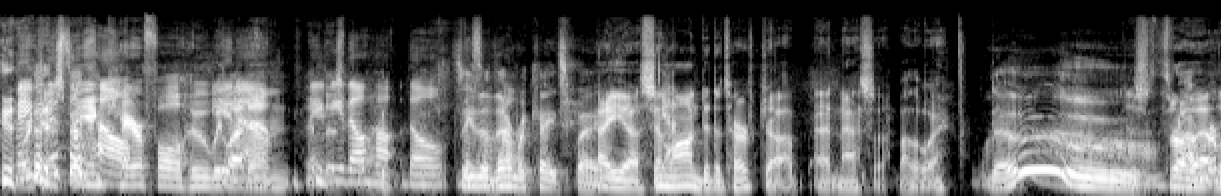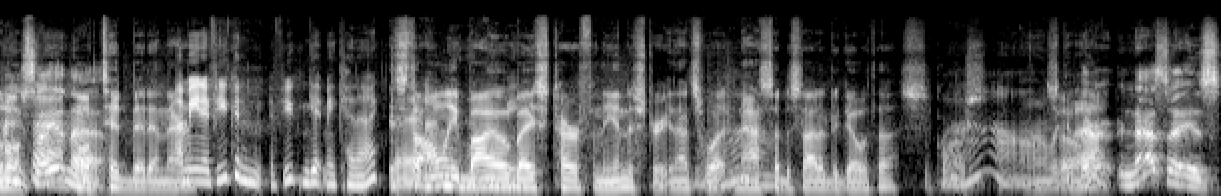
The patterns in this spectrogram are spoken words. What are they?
We're Maybe just this will being help. careful who we you let know, in. Maybe they'll point. help. They'll. It's either them or Kate Spade. Hey, uh, Sin Yeah. Lon did a turf job at NASA, by the way. Ooh. Just throw I that little, you saying little that. tidbit in there. I mean, if you can, if you can get me connected, it's the only mean, that would be- bio-based turf in the industry, and that's what NASA decided to go with us. Oh, look So- at that. NASA is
